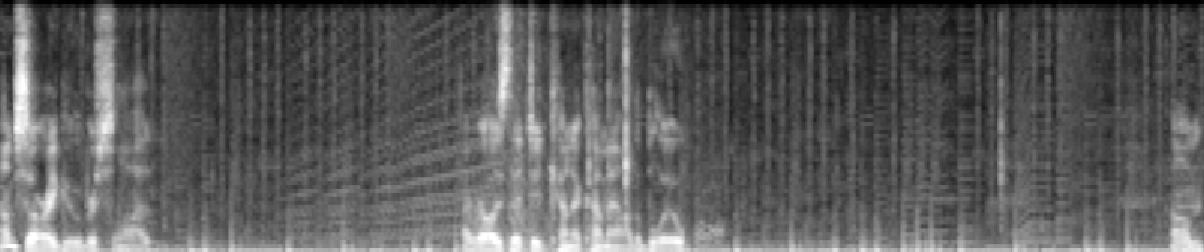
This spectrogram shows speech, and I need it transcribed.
I'm sorry, Goober Slot. I realized that did kind of come out of the blue. Um,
